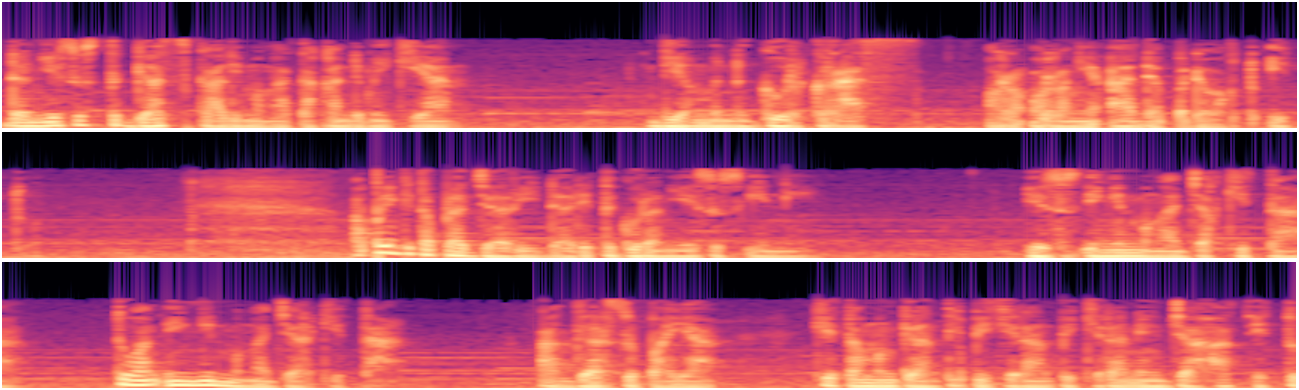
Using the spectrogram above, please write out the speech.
Dan Yesus tegas sekali mengatakan demikian. Dia menegur keras orang-orang yang ada pada waktu itu. Apa yang kita pelajari dari teguran Yesus ini? Yesus ingin mengajak kita, Tuhan ingin mengajar kita, agar supaya kita mengganti pikiran-pikiran yang jahat itu,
